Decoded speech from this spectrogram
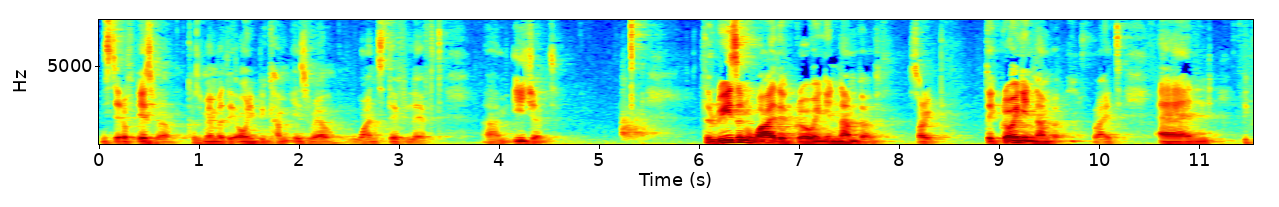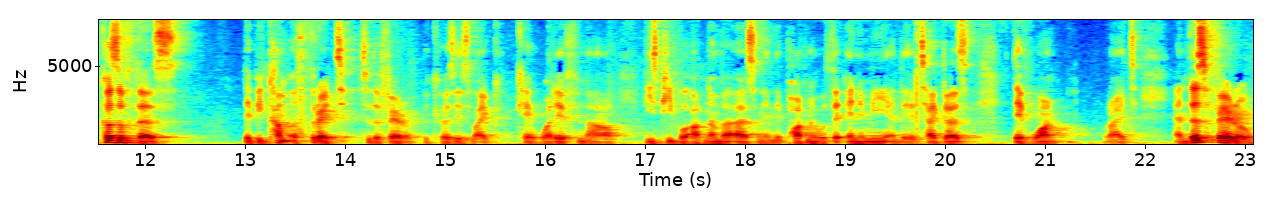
instead of Israel, because remember, they only become Israel once they've left um, Egypt. The reason why they're growing in number, sorry, they're growing in number, right? And because of this, they become a threat to the Pharaoh because he's like, okay, what if now these people outnumber us and then they partner with the enemy and they attack us? They've won, right? And this Pharaoh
